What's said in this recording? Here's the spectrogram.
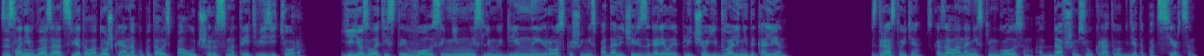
Заслонив глаза от света ладошкой, она попыталась получше рассмотреть визитера. Ее золотистые волосы немыслимой длины и роскоши не спадали через загорелое плечо едва ли не до колен. «Здравствуйте», — сказала она низким голосом, отдавшимся у Кратова где-то под сердцем.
